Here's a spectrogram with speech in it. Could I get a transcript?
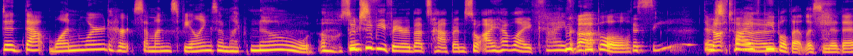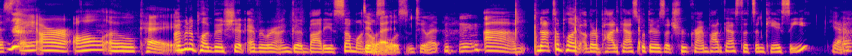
did that one word hurt someone's feelings? I'm like, no. Oh, so to be fair, that's happened. So I have like Five people. See? There's Not to- five people that listen to this. They are all okay. I'm gonna plug this shit everywhere on Good Bodies. Someone Do else it. will listen to it. um, not to plug other podcasts, but there's a true crime podcast that's in KC yeah.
